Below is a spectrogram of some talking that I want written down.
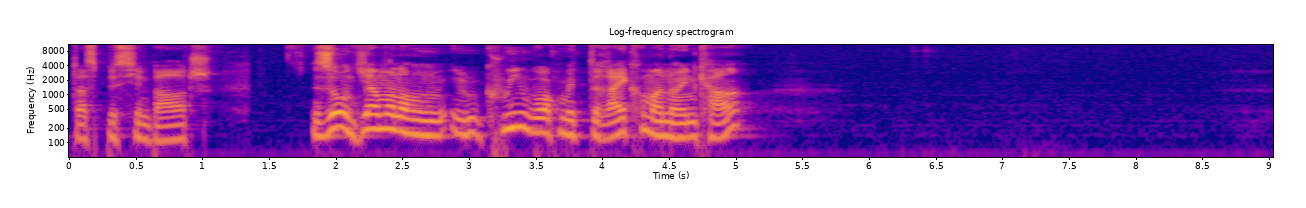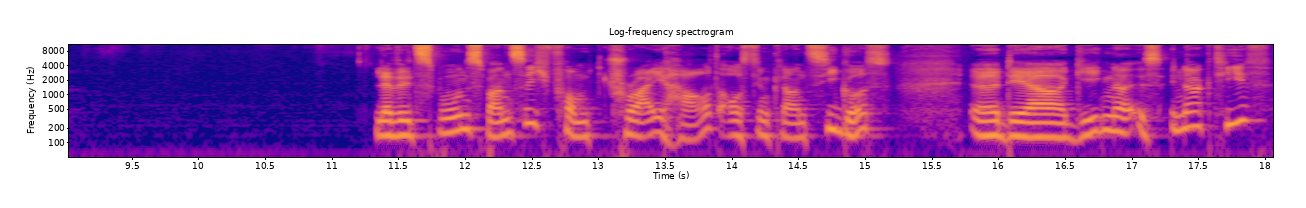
das bisschen Barge. So, und hier haben wir noch einen Queen Walk mit 3,9k. Level 22 vom Tryhard aus dem Clan Zigos. Äh, der Gegner ist inaktiv.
